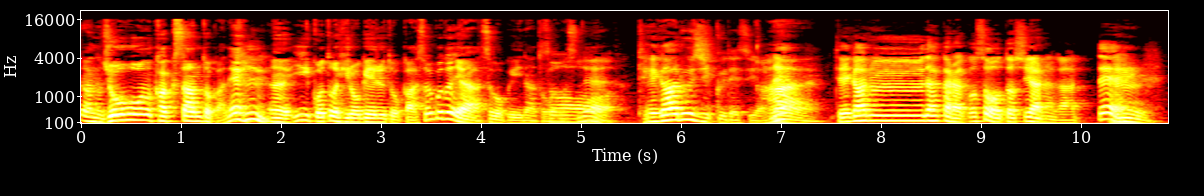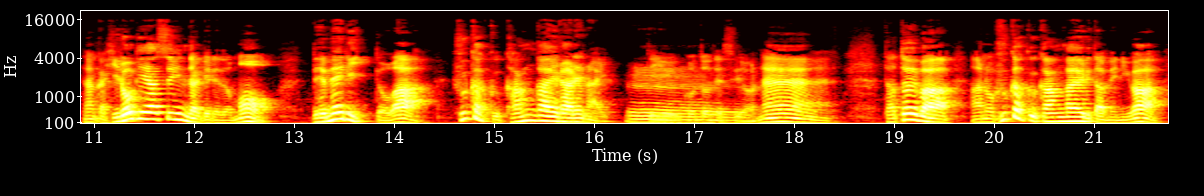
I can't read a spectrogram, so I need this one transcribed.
あの情報の拡散とかね、ううんいいことを広げるとかそういうことにはすごくいいなと思いますね。手軽軸ですよね、は手軽だからこそ落とし穴があって、い、うん。なんか広げやすいんだけれどもデメリットは深く考えられないっていうことですよね例えばあの深く考えるためには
